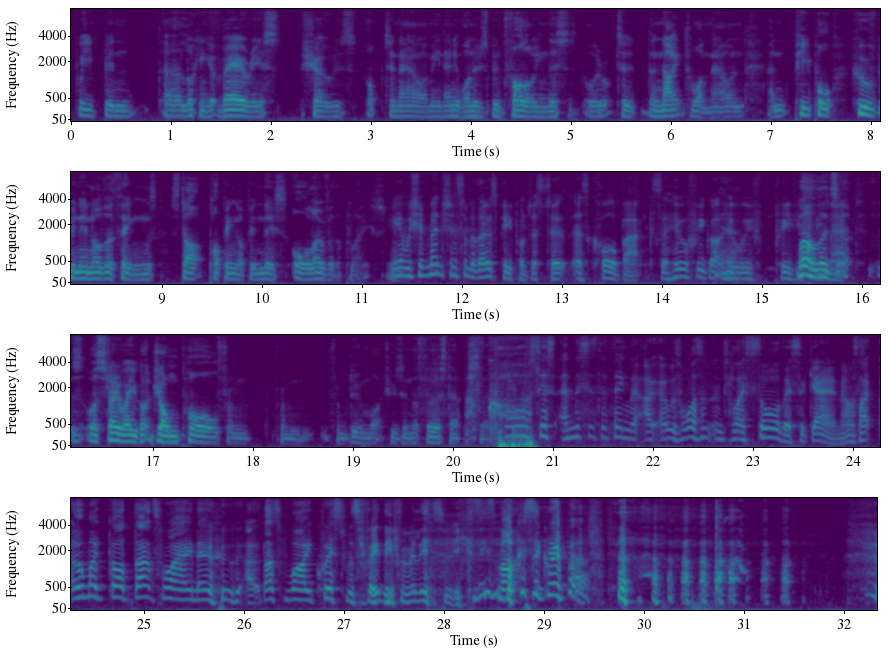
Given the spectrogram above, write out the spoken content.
we've been uh, looking at various shows up to now. I mean, anyone who's been following this, we're up to the ninth one now, and and people who've been in other things start popping up in this all over the place. Yeah, know. we should mention some of those people just to as callback. So who have we got? Who we've previously Well, met? well, straight away you've got John Paul from from from Doomwatch, who's in the first episode. Of course, yes, and this is the thing that I, I was wasn't until I saw this again. I was like, oh my god, that's why I know who. Uh, that's why Quist was faintly familiar to me because he's Marcus Agrippa.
